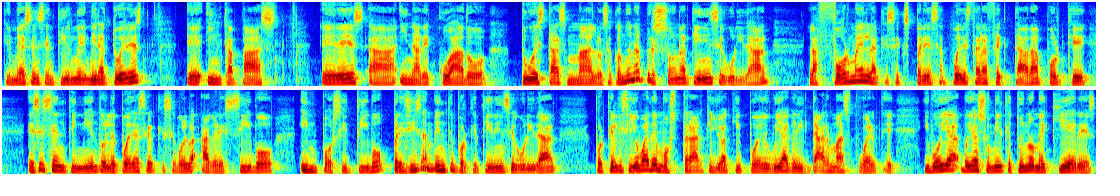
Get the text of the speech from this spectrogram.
que me hacen sentirme, mira, tú eres eh, incapaz, eres ah, inadecuado, tú estás mal? O sea, cuando una persona tiene inseguridad, la forma en la que se expresa puede estar afectada porque ese sentimiento le puede hacer que se vuelva agresivo, impositivo precisamente porque tiene inseguridad, porque él dice, yo voy a demostrar que yo aquí puedo, voy a gritar más fuerte y voy a, voy a asumir que tú no me quieres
